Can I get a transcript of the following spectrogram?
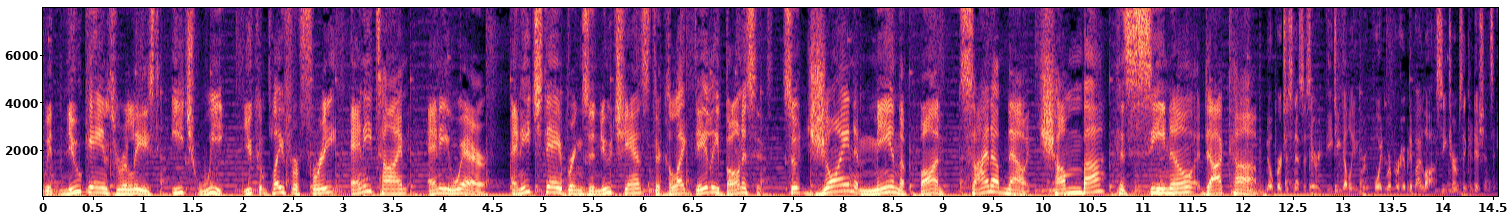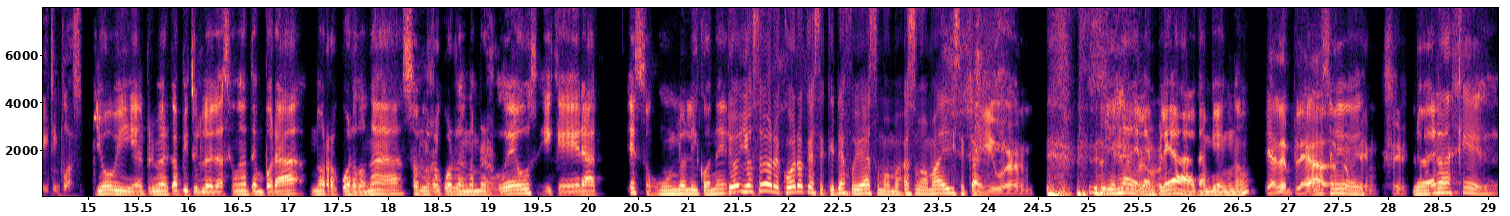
with new games released each week. You can play for free anytime, anywhere. And each day brings a new chance to collect daily bonuses. So join me in the fun. Sign up now at chumbacasino.com. No purchase necessary. VGW Group. Void were prohibited by law. See terms and conditions. 18 plus. yo vi el primer capítulo de la segunda temporada, no recuerdo nada, solo recuerdo el nombre Rudeus y que era eso, un loliconero. Yo, yo solo recuerdo que se quería follar a su mamá. A su mamá y se Sí, cae. weón. y es la de la empleada también, ¿no? Y a la empleada No sé, también, sí. La verdad es que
